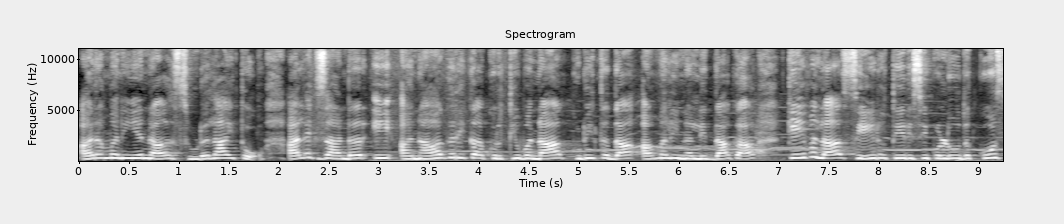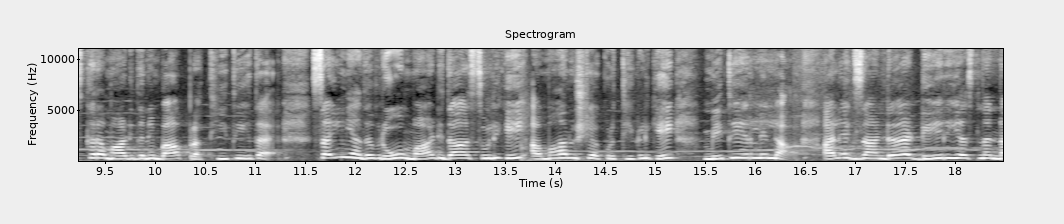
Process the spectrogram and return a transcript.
ಅರಮನೆಯನ್ನ ಸುಡಲಾಯಿತು. ಅಲೆಕ್ಸಾಂಡರ್ ಈ ಅನಾಗರಿಕ ಕೃತ್ಯವನ್ನ ಕುಡಿತದ ಅಮಲಿನಲ್ಲಿದ್ದಾಗ ಕೇವಲ ಸೇಡು ತೀರಿಸಿಕೊಳ್ಳುವುದಕ್ಕೋಸ್ಕರ ಮಾಡಿದನೆಂಬ ಪ್ರತೀತಿ ಇದೆ. ಸೈನ್ಯದವರು ಮಾಡಿದ ಸುಲಿಗೆ ಅಮಾನುಷ್ಯ ಕೃತ್ಯಗಳಿಗೆ ಮಿತಿ ಇರಲಿಲ್ಲ. ಅಲೆಕ್ಸಾಂಡರ್ ಡೇರಿಯಸ್ನನ್ನ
